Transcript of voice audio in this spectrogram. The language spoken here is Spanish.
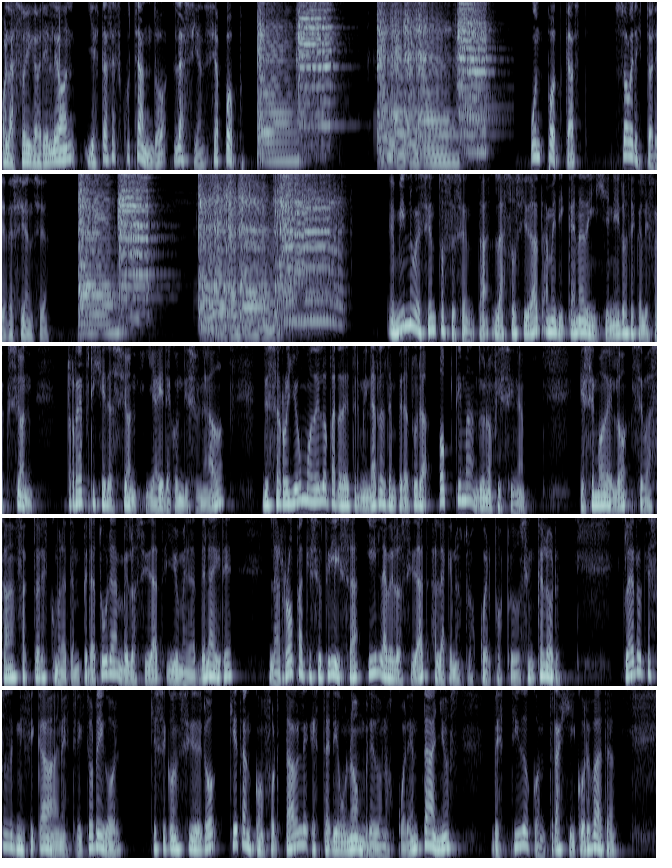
Hola, soy Gabriel León y estás escuchando La Ciencia Pop. Un podcast sobre historias de ciencia. En 1960, la Sociedad Americana de Ingenieros de Calefacción, Refrigeración y Aire Acondicionado desarrolló un modelo para determinar la temperatura óptima de una oficina. Ese modelo se basaba en factores como la temperatura, velocidad y humedad del aire, la ropa que se utiliza y la velocidad a la que nuestros cuerpos producen calor. Claro que eso significaba, en estricto rigor, que se consideró qué tan confortable estaría un hombre de unos 40 años vestido con traje y corbata.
